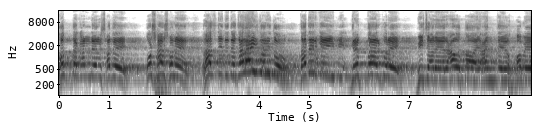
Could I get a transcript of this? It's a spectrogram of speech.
হত্যাকাণ্ডের সাথে প্রশাসনের রাজনীতিতে যারাই জড়িত, তাদেরকে এই বি- গ্রেপ্তার করে বিচারের আওতায় আনতে হবে।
